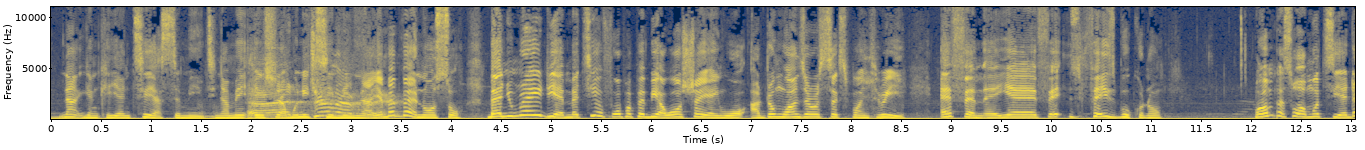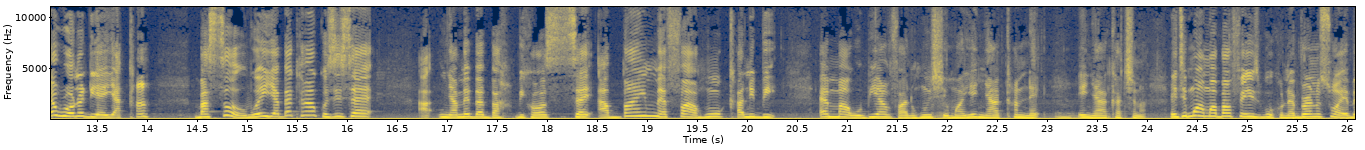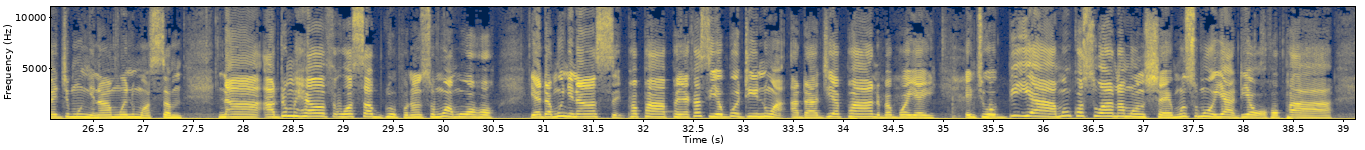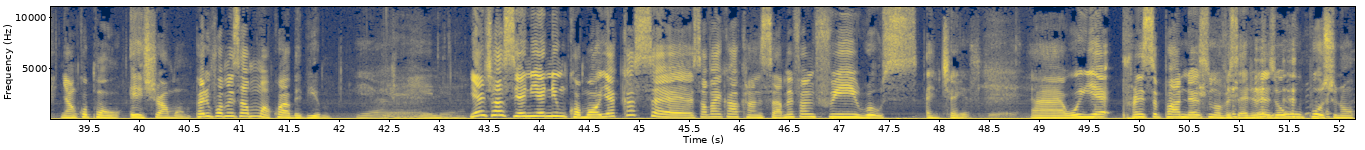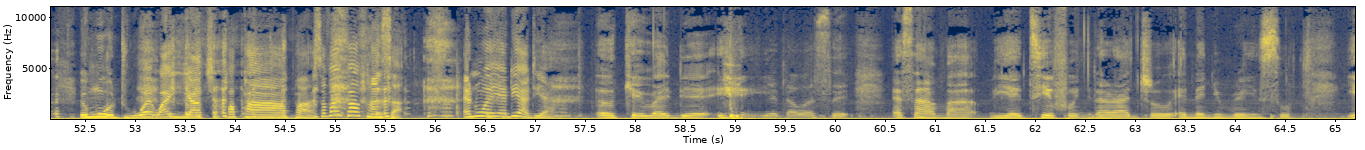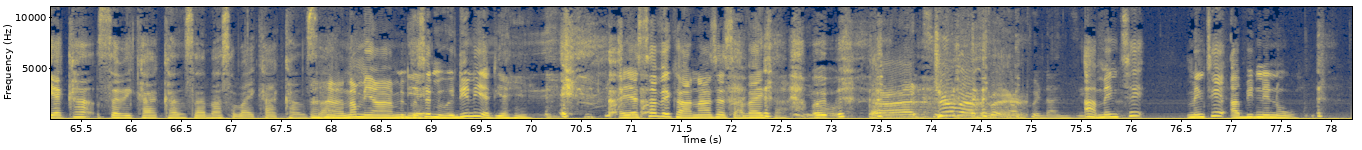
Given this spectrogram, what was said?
na yɛnka yɛnte asɛm yi nti nyame nhyira mo ne tim no nyinaa. Yɛbɛbɛɛ no so baanwummerɛ yi deɛ matiefoɔ papa bi a wɔrehwɛ yɛn wɔ adom 106.3 fm ɛyɛ facebook no. Wɔmpɛ sɛ wɔ mo teɛ dawuro no deɛ yɛaka basil wei yɛbɛka akɔsi sɛ nyame bɛba because sɛ aban mɛfa ho ka no bi ɛma obi amfa ne ho nhyɛ mu a yɛnya aka nnɛ ɛnya aka kyena. Nti mo a moaba facebook no ɛberɛ no so a yɛbɛgye mo nyinaa mo anim asɛm. Na adom health whatsapp group no nso mo a mowɔ hɔ yɛda mo nyinaa ase papaapa. Yɛka sɛ yɛbɔ din no a adagyeɛ paa na bɛbɔ yɛn. Nti obiaa monkɔ so a na monhyɛ mo nso moyɛ adeɛ wɔ hɔ paa. Nyankopɔn ɛnhyira mo. Mpanimfoɔ me nsa mo makɔ a baabiam yɛnhyɛ aseɛ ne yɛni nkɔmmɔ. Yɛka sɛ cervical cancer mɛfa mfiri rose nkyɛn. Woyɛ principal nursing officer ɛde sɛ wowo post no ɛmu odu. Wayɛ akyɛ papaapa. Cervical cancer. Ɛno ɛyɛ de adeɛ a okay my dear. Yɛda wa sɛ ɛsan ma. Yɛtiefo nyinara adwo ɛnɛ nwummerɛ nso yɛka cervical cancer na cervical cancer. Na mea mepɛ sɛ mewɛdi no yɛdeɛ he ɛyɛ cervical anaasɛ cervical ah mente mente abi ne no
